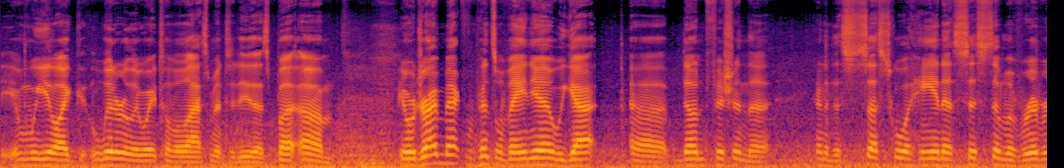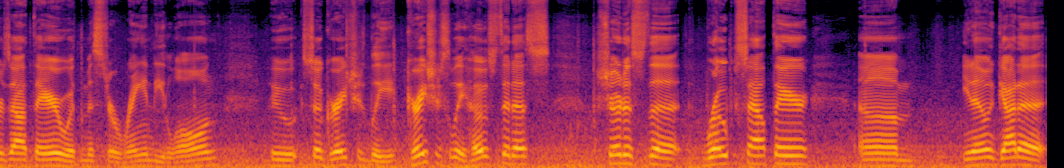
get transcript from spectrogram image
we like literally wait till the last minute to do this. But um, you know, we're driving back from Pennsylvania. We got uh, done fishing the kind of the Susquehanna system of rivers out there with Mr. Randy Long, who so graciously graciously hosted us, showed us the ropes out there. Um, you know, got a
